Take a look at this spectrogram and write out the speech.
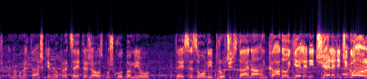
Še en nogometaš, ki je imel precej težav s poškodbami v tej sezoni. Bručič zdaj na Ankado, Jelenič, Jelenič in gol!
